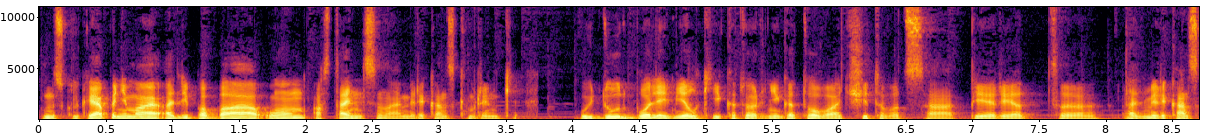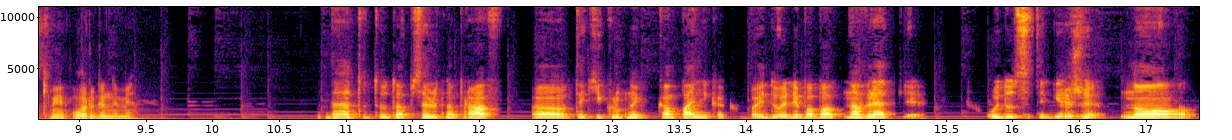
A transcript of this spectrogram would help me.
Насколько я понимаю, Alibaba, он останется на американском рынке. Уйдут более мелкие, которые не готовы отчитываться перед э, американскими органами. Да, ты тут абсолютно прав. Э, такие крупные компании, как Baidu или Alibaba, навряд ли уйдут с этой биржи, но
